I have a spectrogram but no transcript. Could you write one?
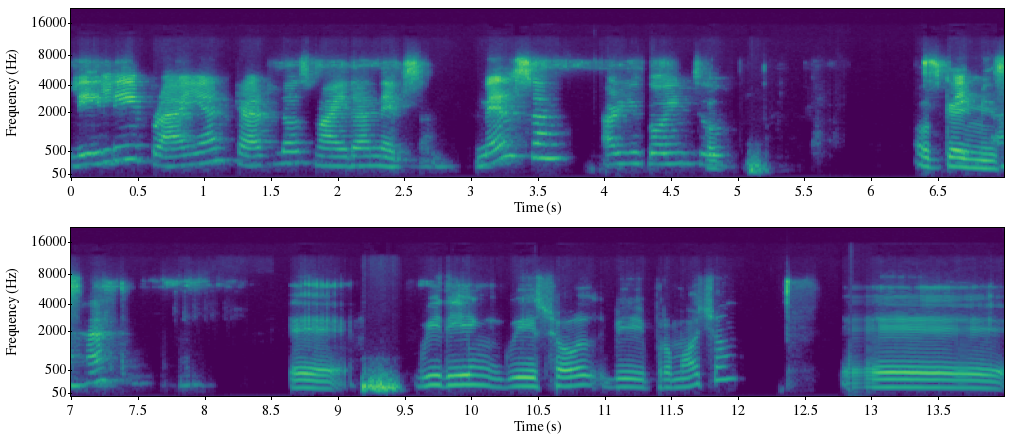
Lily, Brian, Carlos, Mayra, Nelson. Nelson, are you going to? Okay, speak? Miss. Ajá. Eh, within we should be promotion. Eh,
